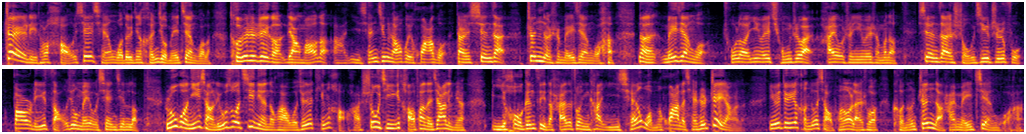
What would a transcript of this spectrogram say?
这里头好些钱我都已经很久没见过了，特别是这个两毛的啊，以前经常会花过，但是现在真的是没见过。那没见过，除了因为穷之外，还有是因为什么呢？现在手机支付，包里早就没有现金了。如果您想留作纪念的话，我觉得挺好哈，收集一套放在家里面，以后跟自己的孩子说，你看以前我们花的钱是这样的。因为对于很多小朋友来说，可能真的还没见过哈。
